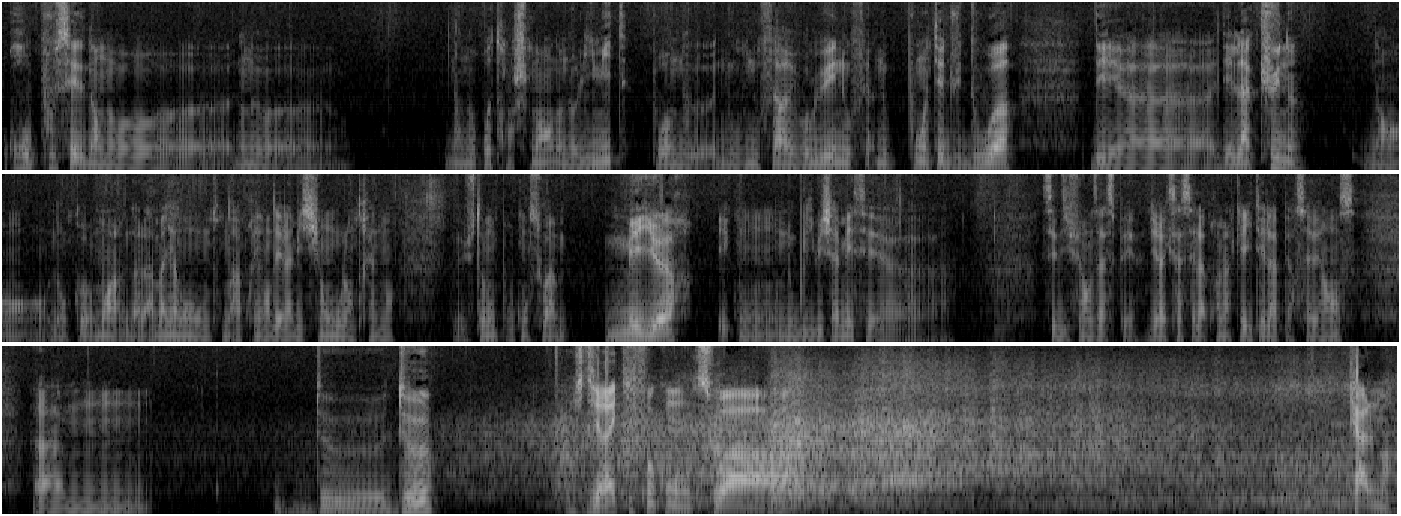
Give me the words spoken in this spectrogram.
repoussé dans nos, dans, nos, retranchements, dans nos limites, pour nous, faire évoluer, nous, faire, nous pointer du doigt des, des lacunes dans, dans la manière dont on a appréhendé la mission ou l'entraînement, euh, justement pour qu'on soit meilleur et qu'on n'oublie jamais ces, euh, ces, différents aspects. Je dirais que ça, c'est la première qualité, la persévérance. Euh, de deux, je dirais qu'il faut qu'on soit calme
